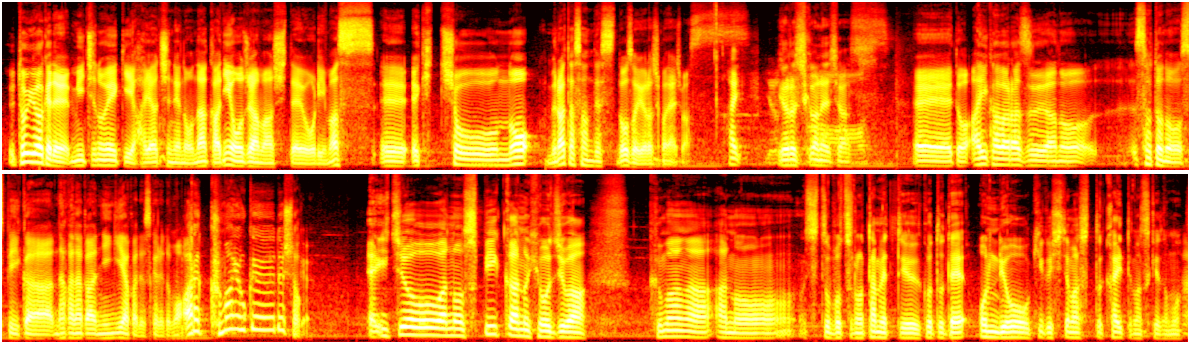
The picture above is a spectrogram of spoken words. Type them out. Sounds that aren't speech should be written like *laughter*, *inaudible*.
う。というわけで道の駅早知根の中にお邪魔しております、えー駅長の村田さんです。どうぞよろしくお願いします。はい、よろしくお願いします。えー、と相変わらずあの外のスピーカーなかなか賑やかですけれども。あれ熊よけでしたっけ？え一応あのスピーカーの表示は熊があの出没のためということで音量を大きくしてますと書いてますけども、はい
